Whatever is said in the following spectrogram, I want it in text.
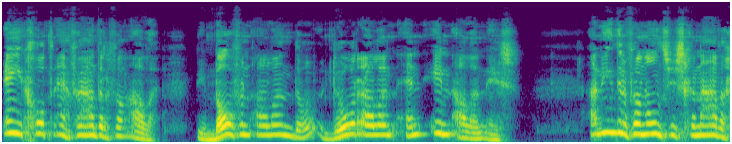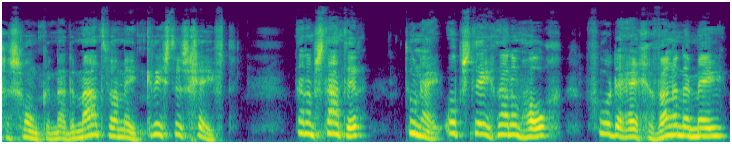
Eén God en Vader van allen, die boven allen, door allen en in allen is. Aan ieder van ons is genade geschonken naar de maat waarmee Christus geeft. Daarom staat er, toen hij opsteeg naar omhoog, voerde hij gevangenen mee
